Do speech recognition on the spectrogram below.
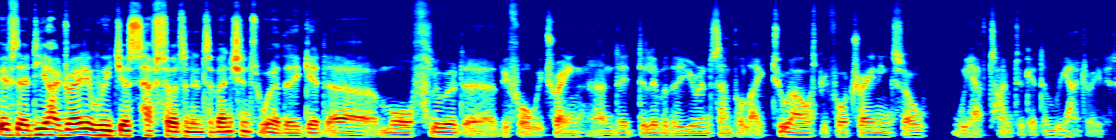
if they're dehydrated, we just have certain interventions where they get uh, more fluid uh, before we train, and they deliver the urine sample like two hours before training, so we have time to get them rehydrated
